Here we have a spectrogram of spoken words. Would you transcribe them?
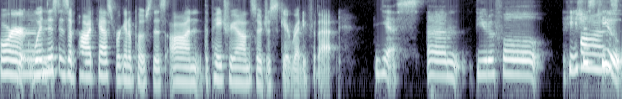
For when Um, this is a podcast, we're going to post this on the Patreon. So just get ready for that. Yes. Um beautiful. He's just cute.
